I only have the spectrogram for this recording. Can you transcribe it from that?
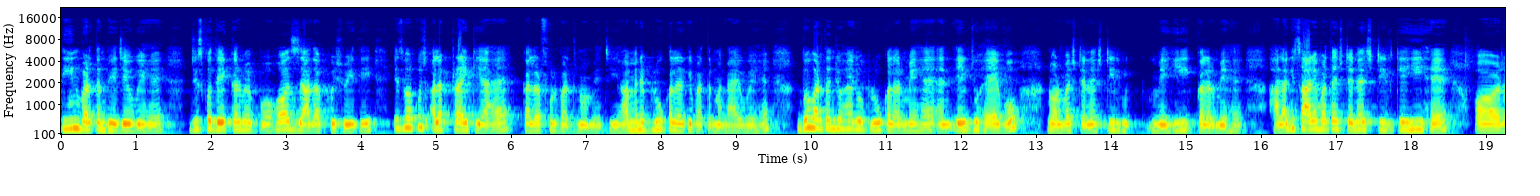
तीन बर्तन भेजे हुए हैं। जिसको देखकर मैं बहुत ज़्यादा खुश हुई थी। इस बार कुछ अलग ट्राई किया है कलरफुल बर्तनों में। जी हाँ मैंने ब्लू कलर के बर्तन मंगाए हुए हैं। दो बर्तन जो है, जो ब्लू कलर में है एंड एक जो है वो नॉर्मल स्टेनलेस स्टील में ही कलर में है। हालाँकि सारे बर्तन स्टेनलेस स्टील के ही हैं और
